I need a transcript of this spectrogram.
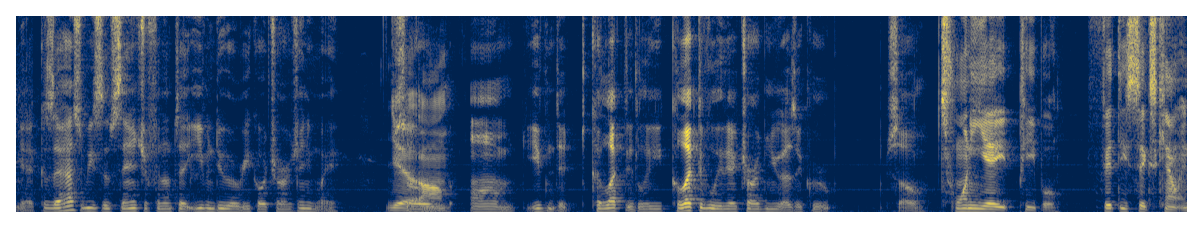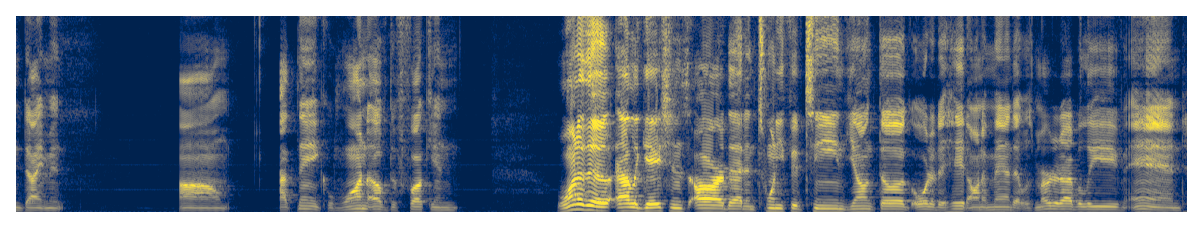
Yeah, because it has to be substantial for them to even do a RICO charge anyway. Yeah, So, um, um, even the, collectively, collectively, they're charging you as a group. So 28 people, 56 count indictment. Um, I think one of the fucking one of the allegations are that in 2015, Young Thug ordered a hit on a man that was murdered, I believe, and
